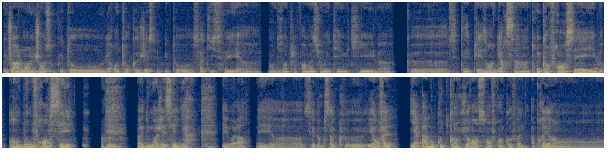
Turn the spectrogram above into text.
Généralement les gens sont plutôt les retours que j'ai c'est plutôt satisfait en disant que la formation était utile, que c'était plaisant de dire ça un truc en français et en bon français. bah, du moins j'essaye et voilà et c'est comme ça que et en fait il n'y a pas beaucoup de concurrence en francophone. Après en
